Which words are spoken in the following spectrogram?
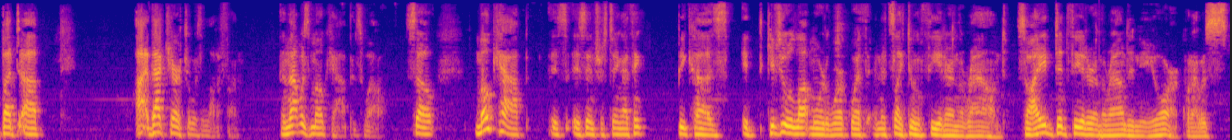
But uh, I, that character was a lot of fun, and that was mocap as well. So mocap is is interesting, I think, because it gives you a lot more to work with, and it's like doing theater in the round. So I did theater in the round in New York when I was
